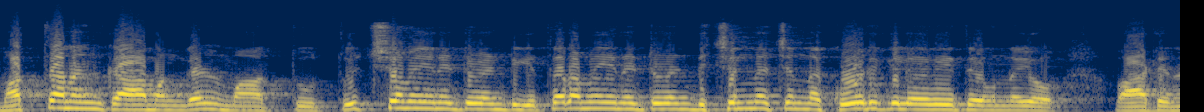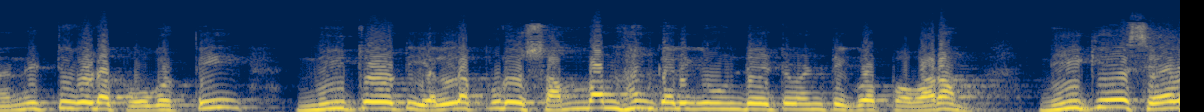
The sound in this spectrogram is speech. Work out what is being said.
మత్తనం కామంగల్ మాత్తు తుచ్చమైనటువంటి ఇతరమైనటువంటి చిన్న చిన్న కోరికలు ఏవైతే ఉన్నాయో వాటినన్నిటి కూడా పోగొట్టి నీతోటి ఎల్లప్పుడూ సంబంధం కలిగి ఉండేటువంటి గొప్ప వరం నీకే సేవ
